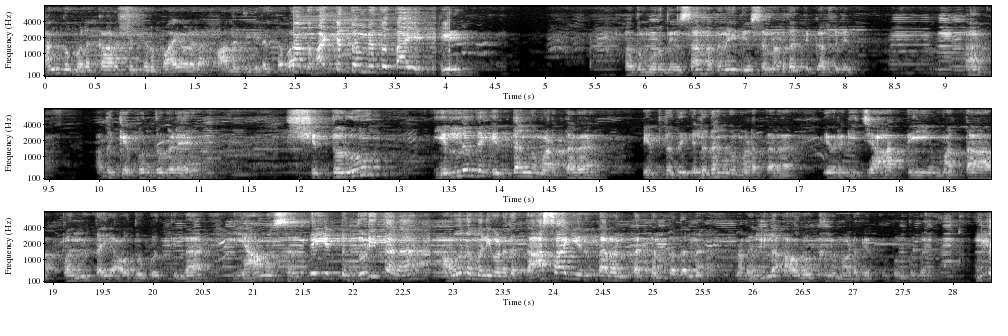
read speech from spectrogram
ಹಂಗ ಮಲಕಾರ ಶುದ್ಧನ ಬಾಯಿಯೊಳಗೆ ಹಾಲು ಜಿಗಿಲತ್ತವ? ಒಂದು ಹೊಟ್ಟೆ ತುಂಬಿತ್ತು ತಾಯಿ. ಹದಿಮೂರು ದಿವಸ ಹದಿನೈದು ದಿವಸ ನಡೆದತ್ತಿ ಕರ್ತಲಿ ಆ ಅದಕ್ಕೆ ಬಂಧುಗಳೇ ಸಿದ್ಧರು ಇಲ್ಲದ ಇದ್ದಂಗೆ ಮಾಡ್ತಾರ. ಇದ್ದದ ಇಲ್ಲದಂಗ ಮಾಡ್ತಾರ. ಇವರಿಗೆ ಜಾತಿ, ಮತ, ಪಂಥ ಯಾವುದು ಗೊತ್ತಿಲ್ಲ. ಯಾವ ಶ್ರದ್ಧೆ ಇಟ್ಟು ದುಡಿತಾನ ಅವನ ಮನೆಯೊಳಗ ದಾಸಾಗಿ ಇರ್ತಾರ ಅಂತಕ್ಕಂಥದನ್ನ ನಾವೆಲ್ಲ ಅವಲೋಕನ ಮಾಡಬೇಕು ಅಂತ ಇಂಥ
